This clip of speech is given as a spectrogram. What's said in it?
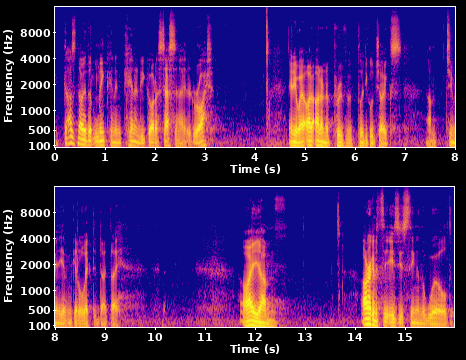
He does know that Lincoln and Kennedy got assassinated, right? Anyway, I, I don't approve of political jokes. Um, too many of them get elected, don't they? I, um, I reckon it's the easiest thing in the world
